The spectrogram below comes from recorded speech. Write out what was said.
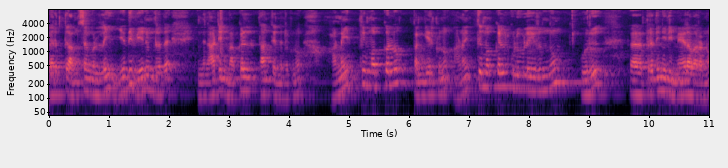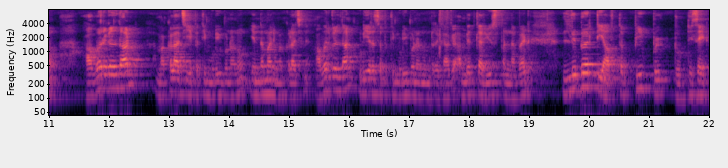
கருத்து அம்சங்களில் எது வேணுன்றதை இந்த நாட்டின் மக்கள் தான் தேர்ந்தெடுக்கணும். அனைத்து மக்களும் பங்கேற்கணும். அனைத்து மக்கள் குழுவில் இருந்தும் ஒரு பிரதிநிதி மேலே வரணும். அவர்கள்தான் மக்களாட்சியை பற்றி முடிவு பண்ணணும். எந்த மாதிரி மக்களாட்சின்னு? அவர்கள் தான் குடியரசை பற்றி முடிவு பண்ணணுன்றதுக்காக அம்பேத்கர் யூஸ் பண்ண word liberty of the people to decide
